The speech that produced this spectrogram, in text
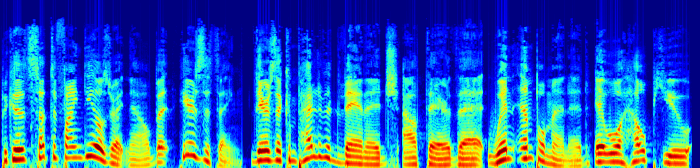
because it's tough to find deals right now. But here's the thing there's a competitive advantage out there that, when implemented, it will help you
